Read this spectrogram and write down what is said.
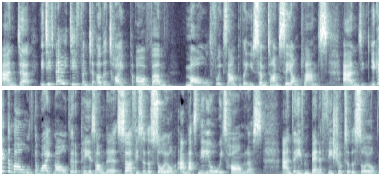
And uh, it is very different to other type of um, mold, for example, that you sometimes see on plants. And you get the mold, the white mold that appears on the surface of the soil, and that's nearly always harmless and even beneficial to the soil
